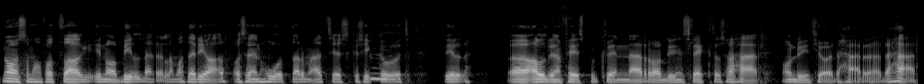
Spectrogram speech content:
någon som har fått tag i några bilder eller material och sen hotar med att jag ska skicka Mm. ut till uh, alla dina Facebook-vänner och din släkt och så här om du inte gör det här eller det här.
